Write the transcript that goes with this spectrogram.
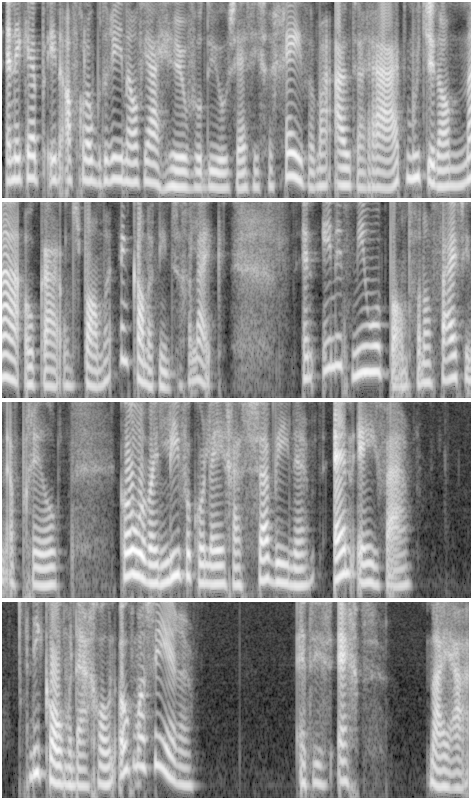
En ik heb in de afgelopen 3,5 jaar heel veel duo-sessies gegeven. Maar uiteraard moet je dan na elkaar ontspannen en kan het niet tegelijk. En in het nieuwe pand vanaf 15 april komen mijn lieve collega's Sabine en Eva. Die komen daar gewoon ook masseren. Het is echt nou ja,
